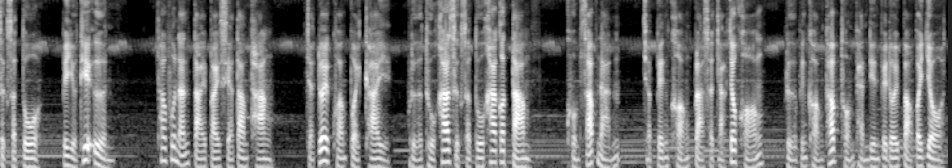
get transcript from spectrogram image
ศึกศัตรูไปอยู่ที่อื่น ถ้าผู้นั้นตายไปเสียตามทาง จะด้วยความป่วยไข้หรือถูกข้าศึกศัตรูฆ่าก็ตาม ขุมทรัพย์นั้นจะเป็นของปราศจากเจ้าของ หรือเป็นของทับถมแผ่นดินไปโดยเปล่าประโยชน์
